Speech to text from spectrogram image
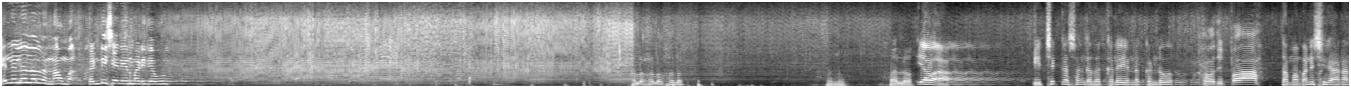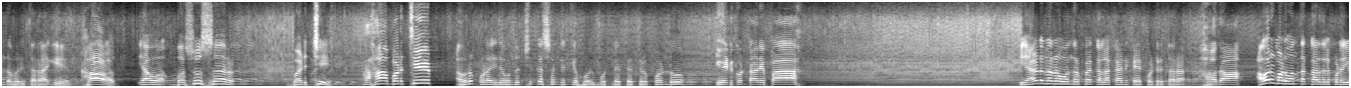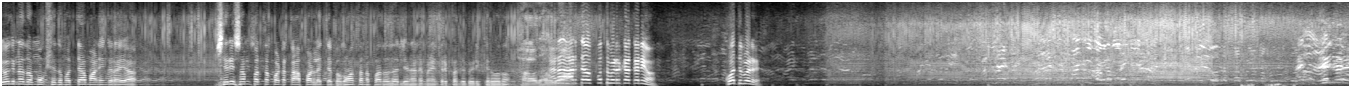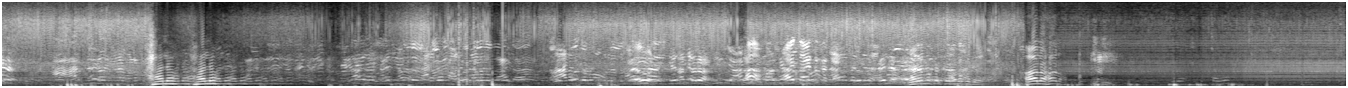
ಇಲ್ಲ ಇಲ್ಲ ಇಲ್ಲ ನಾವು ಕಂಡೀಷನ್ ಏನು ಮಾಡಿದೆವು? Hello hello hello hello. Hello. ಯಾವ ಈ ಚಿಕ್ಕ ಸಂಘದ ಕಲೆಯನ್ನು ಕಂಡು ಹೌದಿಪ್ಪ. ತಮ್ಮ ಮನಸ್ಸಿಗೆ ಆನಂದ ಭರಿತರಾಗಿ ಹೌದ್. ಯಾವ ಬಸು ಸರ್ ಬಡ್ಚಿ ಹಾ ಬಡ್ಚಿ. ಅವರು ಕೂಡ ಇದು ಒಂದು ಚಿಕ್ಕ ಸಂಘಕ್ಕೆ ಹೋಗಿ ಮುಟ್ಲೈತೆ ತಿಳ್ಕೊಂಡು ಏಟ್ ಕೊಟ್ಟಾರಿಪ್ಪ. ಎರಡು ನೂರ ಒಂದು ರೂಪಾಯಿ ಕಲಾ ಕಾಣಿಕೆ ಕೊಟ್ಟಿರ್ತಾರ. ಹೌದಾ. ಅವ್ರು ಮಾಡುವಂತ ಕಾರ್ಯದಲ್ಲಿ ಕೂಡ ಯೋಗಿನದ ಮೋಕ್ಷದ ಮುತ್ಯ ಮಾಳಿಂಗರಾಯ ಸಿರಿ ಸಂಪತ್ತ ಕೊಟ್ಟ ಕಾಪಾಡ್ಲತ್ತೆ. ಭಗವಂತನ ಪದದಲ್ಲಿ ನಾನು ಮೆಣಂತ್ರಿ ಬಂದು ಬೇಡಿಕಿರುವುದು ಹೌದು ಹೌದು. ಆಡ್ತೇವೆ ಕೂತ್ ಬಿಡ್ರಿ ಕಾಕ ನೀವು. ಕೂತ್ ಬಿಡ್ರಿ. Hello hello. Hello hello.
